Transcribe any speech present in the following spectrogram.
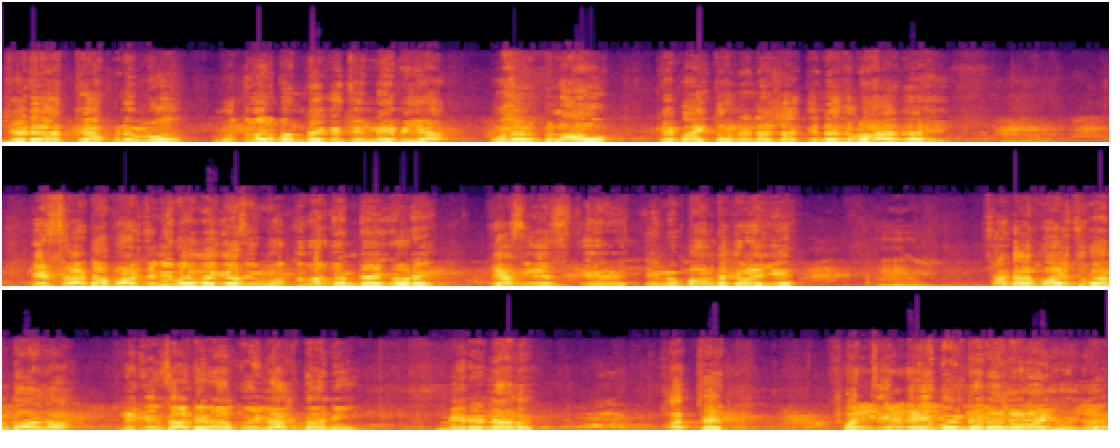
ਜਿਹੜੇ ਇੱਥੇ ਆਪਣੇ ਮੁ- ਮੁਤਬਰ ਬੰਦੇ ਕਿ ਜਿੰਨੇ ਵੀ ਆ, ਉਹਨਾਂ ਨੂੰ ਬੁਲਾਓ ਕਿ ਭਾਈ ਤੁਹਾਨੂੰ ਨਸ਼ਾ ਕਿੰਨੇ ਖਲਵਾਇਆ ਦਾ ਇਹ? ਕਿ ਸਾਡਾ ਫਰਜ਼ ਨਹੀਂ ਬਣਦਾ ਕਿ ਅਸੀਂ ਮੁਤਬਰ ਬੰਦੇ ਹਾਂ ਉਰੇ, ਕਿ ਅਸੀਂ ਇਸ ਚੀਜ਼ ਚੀਜ਼ ਨੂੰ ਬੰਦ ਕਰਾਈਏ? ਸਾਡਾ ਫਰਜ਼ ਬਣਦਾ ਹੈਗਾ, ਲੇਕਿਨ ਸਾਡੇ ਨਾਲ ਕੋਈ ਲੱਗਦਾ ਨਹੀਂ। ਮੇਰੇ ਨਾਲ ਇੱਥੇ 25 30 ਬੰਦੇ ਨਾਲ ਲੜਾਈ ਹੋਈ ਹੈ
